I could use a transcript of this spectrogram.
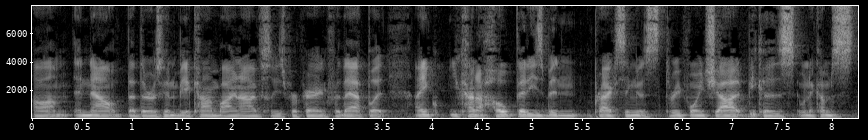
Um, and now that there's going to be a combine, obviously he's preparing for that. But I think you kind of hope that he's been practicing his three point shot because when it comes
